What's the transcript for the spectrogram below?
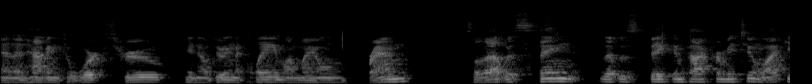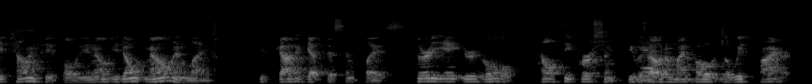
and then having to work through you know doing the claim on my own friend so that was thing that was big impact for me too and why I keep telling people you know you don't know in life you've got to get this in place 38 years old healthy person. He was yeah. out on my boat the week prior.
